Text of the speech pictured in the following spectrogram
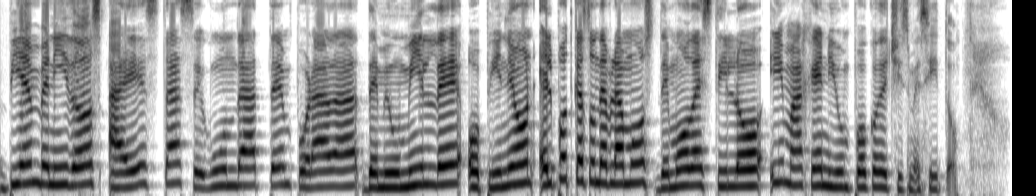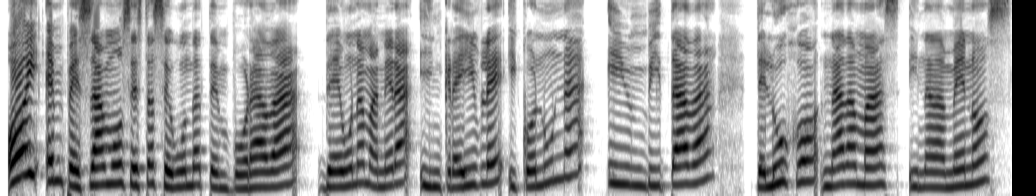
bienvenidos a esta segunda temporada de Mi Humilde Opinión, el podcast donde hablamos de moda, estilo, imagen y un poco de chismecito. Hoy empezamos esta segunda temporada de una manera increíble y con una invitada de lujo, nada más y nada menos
